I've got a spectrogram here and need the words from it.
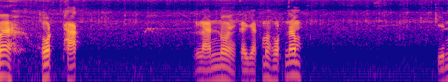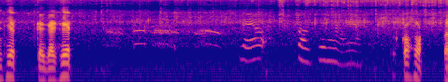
มาหดผักหลานหน่อยก็อยากมาหดน้ำเห็นเฮ็ดก็อยากเฮ็ดแล้วฝากเป็นไหนอะก็หดไป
